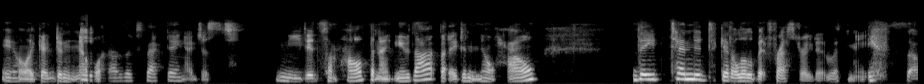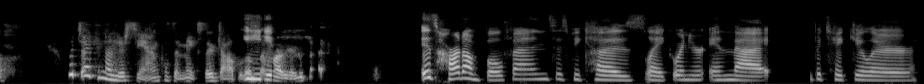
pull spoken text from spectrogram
you know, like I didn't know what I was expecting. I just needed some help, and I knew that, but I didn't know how. They tended to get a little bit frustrated with me, so which I can understand because it makes their job a little yeah. bit harder. But it's hard on both ends, is because like when you're in that particular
